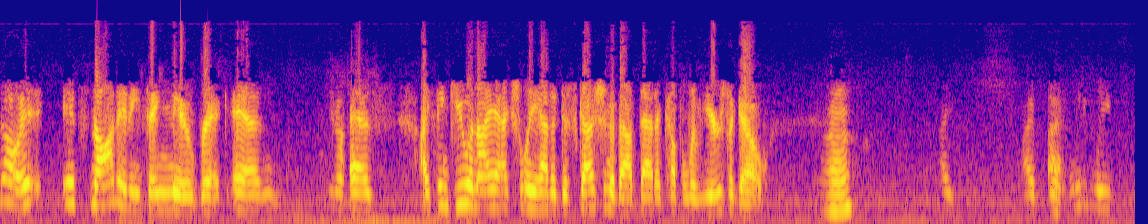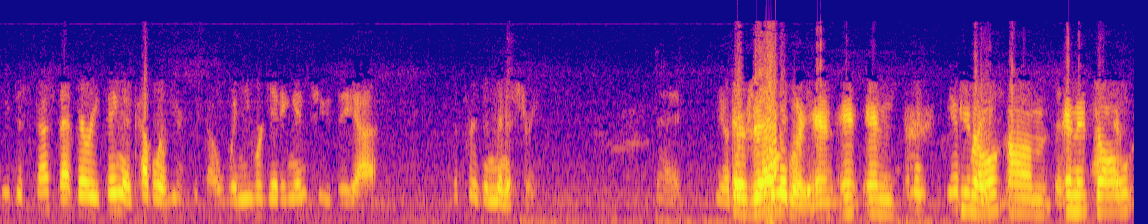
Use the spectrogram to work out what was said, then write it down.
No, it, it's not anything new, Rick. And you know, as I think you and I actually had a discussion about that a couple of years ago. Uh-huh. I, I believe we we discussed that very thing a couple of years ago when you were getting into the uh, the prison ministry. That you know, there's so exactly, many, and and, and so you know, um, and it's all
